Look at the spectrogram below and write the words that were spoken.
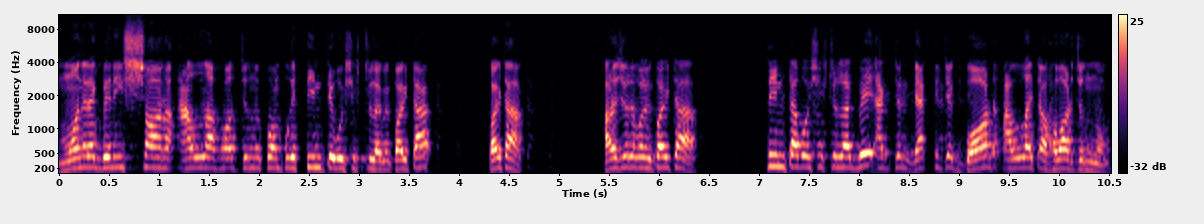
মনে রাখবেন ঈশ্বর আল্লাহ হওয়ার জন্য কমপক্ষে তিনটে বৈশিষ্ট্য লাগবে। কয়টা? কয়টা? আরও জোরে বলেন, কয়টা? তিনটা বৈশিষ্ট্য লাগবে। একজন ব্যক্তি যে গড, আল্লাহ এটা হওয়ার জন্য।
